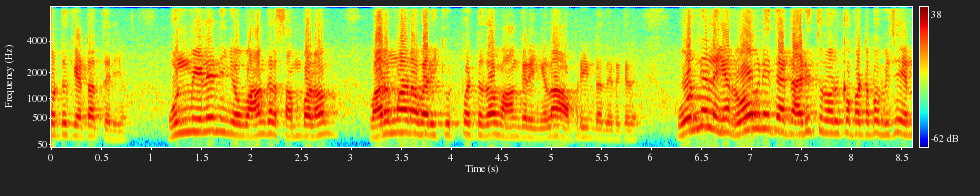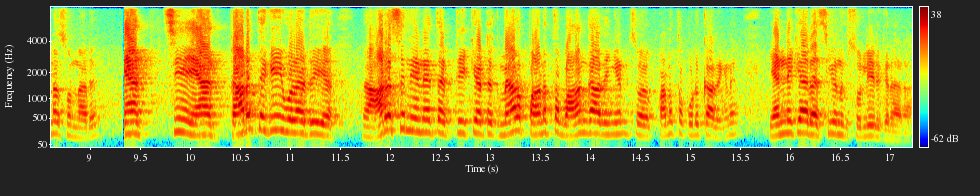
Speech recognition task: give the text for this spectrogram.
தொட்டு கேட்டால் தெரியும். உண்மையிலே நீங்கள் வாங்குற சம்பளம் வருமான வரிக்கு உட்பட்டு தான் வாங்குறீங்களா அப்படின்றது இருக்குது. ஒண்ணு இல்லைங்க ரோகிணி தேட்டர் அடித்து நொறுக்கப்பட்டப்ப விஜய் என்ன சொன்னாரு? என் என் தரத்துக்கு இவ்வளவு அரசு நினைத்த டிக்கெட்டுக்கு மேல பணத்தை வாங்காதீங்கன்னு சொல் பணத்தை கொடுக்காதீங்கன்னு என்னைக்கா ரசிகனுக்கு சொல்லியிருக்கிறாரா?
